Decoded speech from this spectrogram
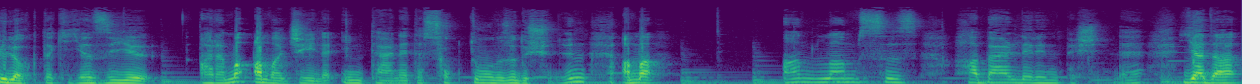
bloktaki yazıyı arama amacıyla internete soktuğunuzu düşünün ama anlamsız haberlerin peşinde ya da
